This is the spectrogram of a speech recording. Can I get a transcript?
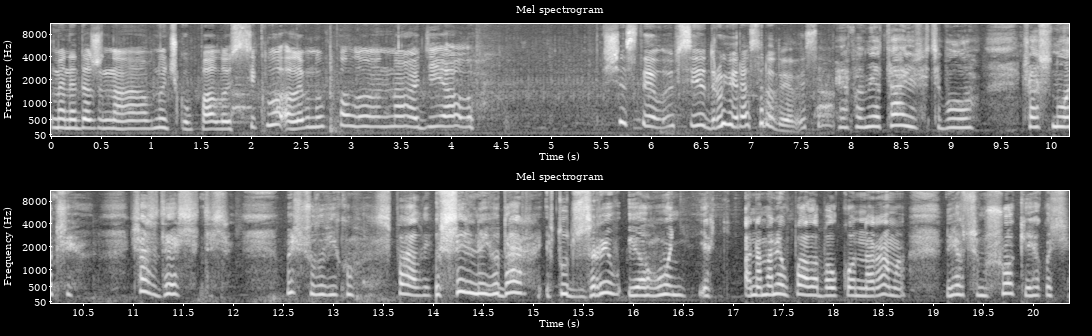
У мене навіть на внучку впало стекло, але воно впало на одіяло. Щастило, всі другий раз родилися. Я пам'ятаю, це було час ночі, час 10 десь. Ми з чоловіком спали. Сильний удар, і тут зрив і огонь. А на мене впала балконна рама. Ну, я в цьому шокі, якось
